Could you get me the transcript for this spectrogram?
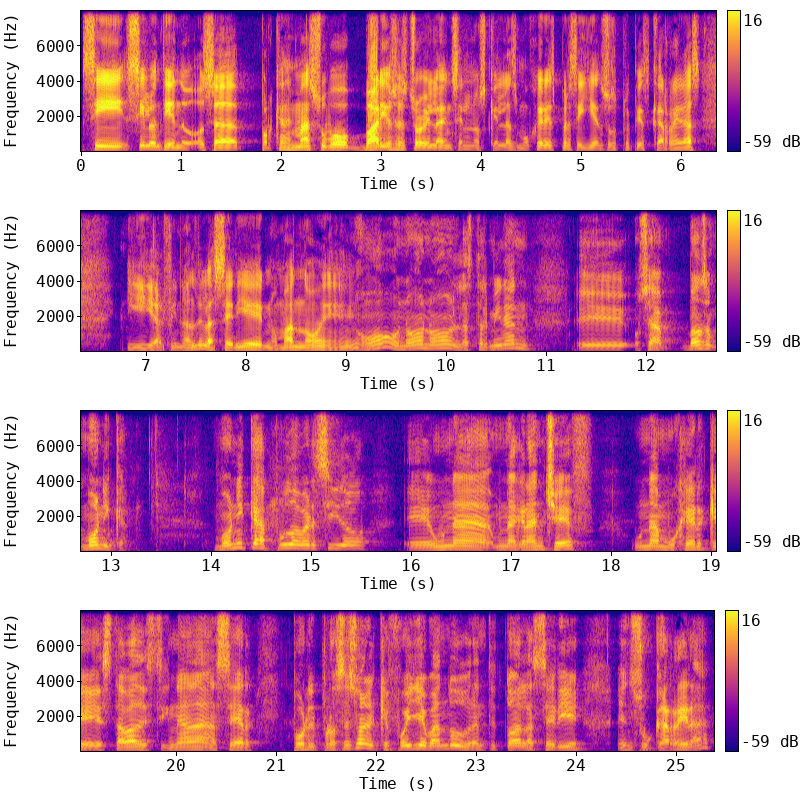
Sí, sí lo entiendo. O sea, porque además hubo varios storylines en los que las mujeres perseguían sus propias carreras y al final de la serie nomás no, ¿eh? No, no, no, las terminan, eh, o sea, vamos a, Mónica. Mónica pudo haber sido eh, una, una gran chef, una mujer que estaba destinada a ser, por el proceso en el que fue llevando durante toda la serie en su carrera,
